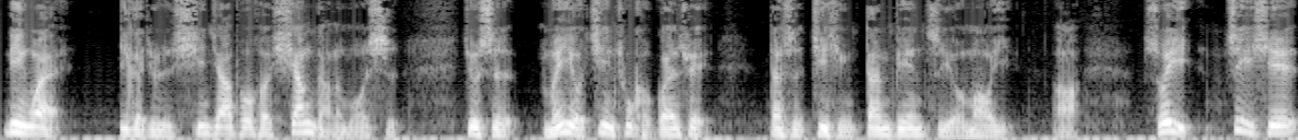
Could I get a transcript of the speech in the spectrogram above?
另外一个就是新加坡和香港的模式，就是没有进出口关税，但是进行单边自由贸易啊。所以这些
